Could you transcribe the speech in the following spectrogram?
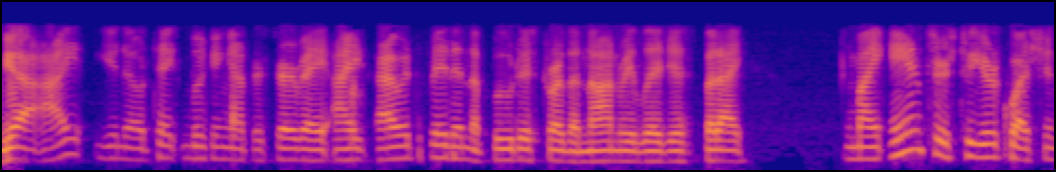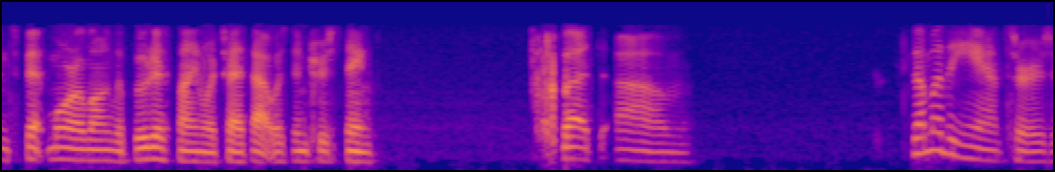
Yeah, I you know take looking at the survey, I I would fit in the Buddhist or the non-religious, but I my answers to your questions fit more along the Buddhist line, which I thought was interesting. But um some of the answers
